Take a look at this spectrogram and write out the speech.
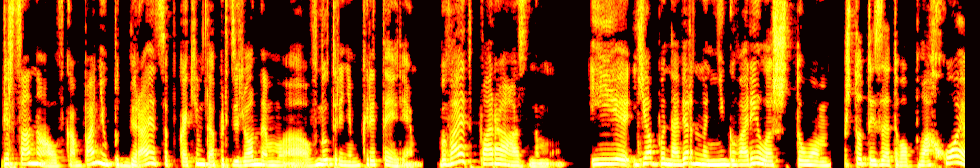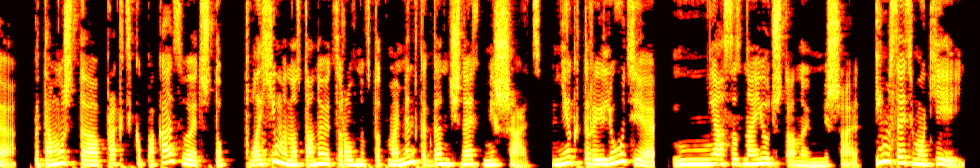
персонал в компанию подбирается по каким-то определенным а, внутренним критериям. Бывает по-разному. И я бы, наверное, не говорила, что что-то из этого плохое, потому что практика показывает, что плохим оно становится ровно в тот момент, когда начинает мешать. Некоторые люди не осознают, что оно им мешает. Им с этим окей.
